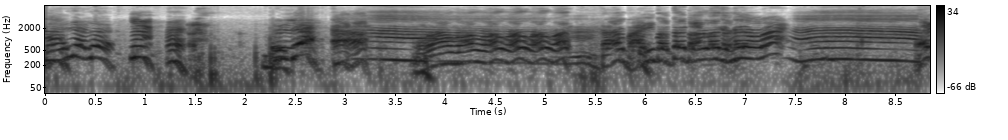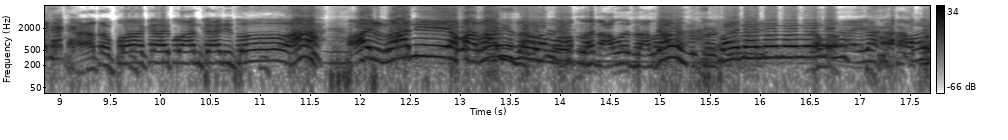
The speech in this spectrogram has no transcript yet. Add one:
भारी झालं. बोलल्या? वा वा वा वा वा वा. काय भारी पत्ता टाकला का? नाही बाबा आता पा काय पान काढितो. हा? आय राणी राणी झाला आपला नाव झाला. जाऊ. Bye bye bye bye bye bye. आपण.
